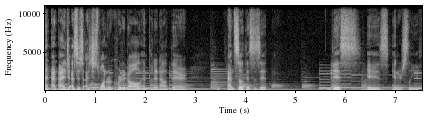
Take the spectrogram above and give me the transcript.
And, and I, I just I just want to record it all and put it out there. And so this is it. This is Inner Sleeve.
